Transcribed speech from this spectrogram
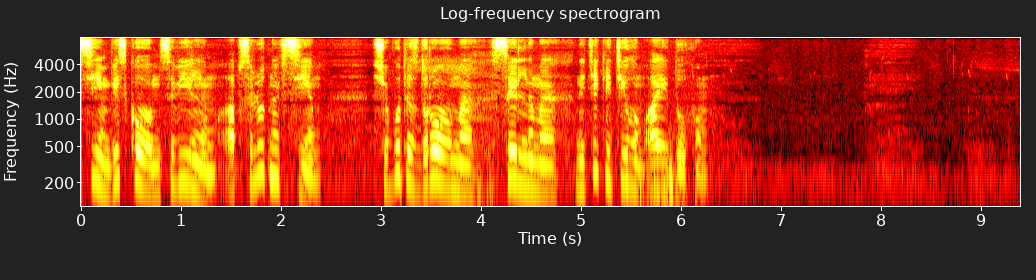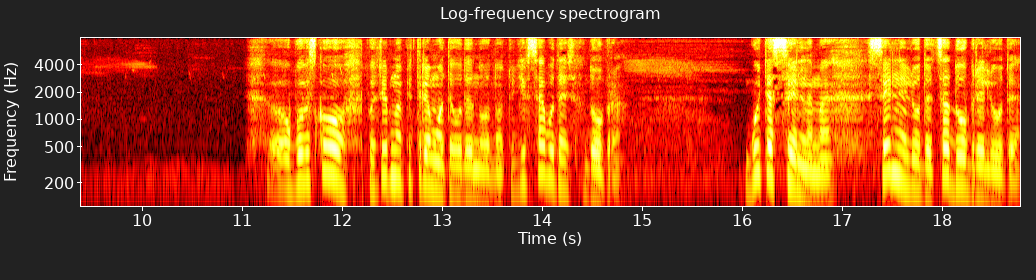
Всім, військовим, цивільним, абсолютно всім, щоб бути здоровими, сильними не тільки тілом, а й духом. Обов'язково потрібно підтримувати один одного, тоді все буде добре. Будьте сильними. Сильні люди це добрі люди,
